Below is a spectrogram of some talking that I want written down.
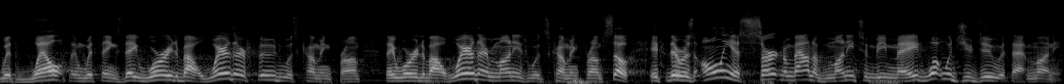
with wealth and with things. They worried about where their food was coming from. They worried about where their money was coming from. So, if there was only a certain amount of money to be made, what would you do with that money?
